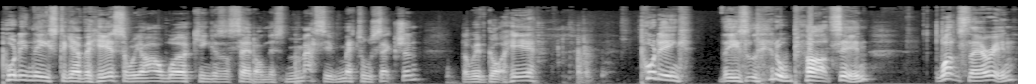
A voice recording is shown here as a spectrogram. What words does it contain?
putting these together here. So we are working, as I said, on this massive metal section that we've got here, putting these little parts in. Once they're in,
